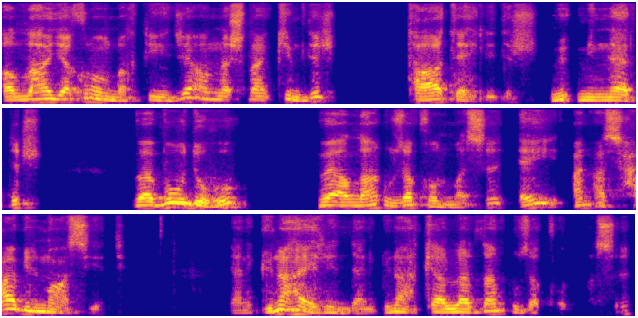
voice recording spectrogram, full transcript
Allah'a yakın olmak deyince anlaşılan kimdir? Taat ehlidir, müminlerdir. Ve buduhu ve Allah'ın uzak olması ey an ashabil masiyeti. Yani günah ehlinden, günahkarlardan uzak olması.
